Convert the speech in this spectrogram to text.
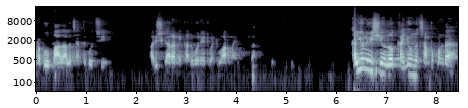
ప్రభు పాదాల చెంతకు వచ్చి పరిష్కారాన్ని కనుగొనేటువంటి వారమై ఉందా. కయ్యూని విషయంలో కయ్యూను చంపకుండా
